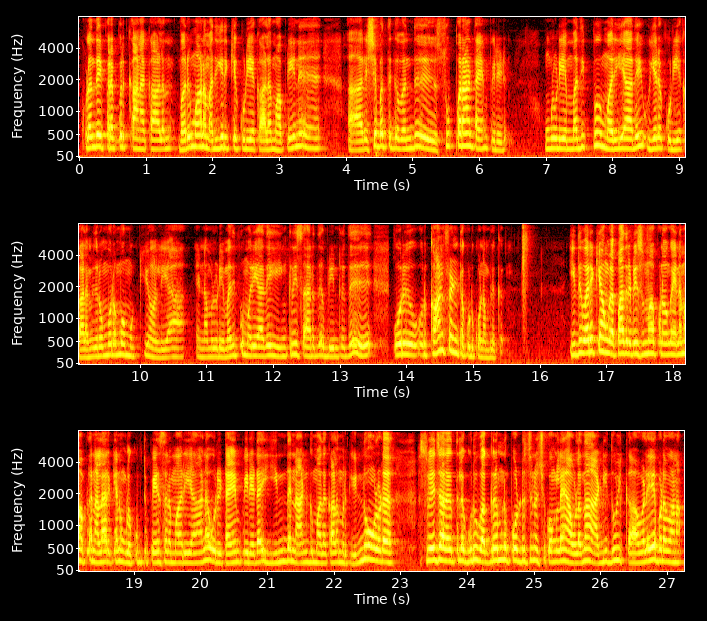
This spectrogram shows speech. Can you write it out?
குழந்தை பிறப்பிற்கான காலம் வருமானம் அதிகரிக்கக்கூடிய காலம் அப்படின்னு ரிஷபத்துக்கு வந்து சூப்பரான டைம் பீரியடு. உங்களுடைய மதிப்பு மரியாதை உயரக்கூடிய காலம். இது ரொம்ப ரொம்ப முக்கியம் இல்லையா? நம்மளுடைய மதிப்பு மரியாதை இன்க்ரீஸ் ஆகுது அப்படின்றது ஒரு ஒரு கான்ஃபிடென்ட்டை கொடுக்கும் நம்மளுக்கு. இது வரைக்கும் அவங்கள பார்த்துட்டு அப்படியே சும்மா போனவங்க என்னமா மாப்பிள்ள நல்லா இருக்கேன்னு உங்களை கூப்பிட்டு பேசுகிற மாதிரியான ஒரு டைம் பீரியடாக இந்த நான்கு மாத காலம் இருக்குது இன்னும் அவங்களோட சுயஜாதகத்தில் குரு வக்ரம்னு போட்டுருச்சுன்னு வச்சுக்கோங்களேன் அவ்வளோதான் அடிதூள் கவலையே பட வேணாம்.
